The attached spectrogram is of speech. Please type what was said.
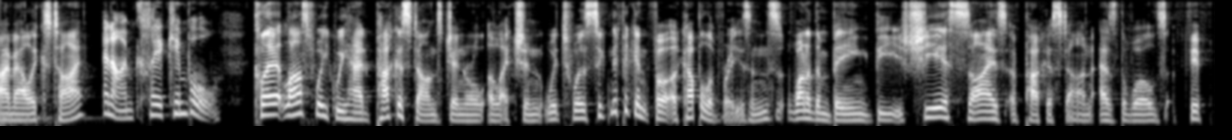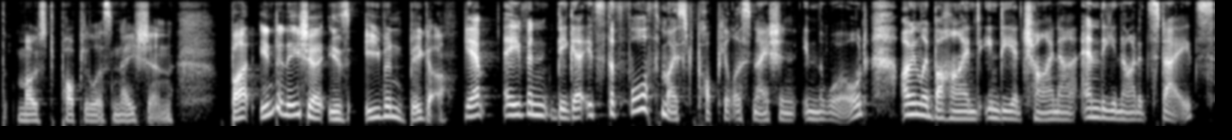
I'm Alex Ty. And I'm Claire Kimball. Claire, last week we had Pakistan's general election, which was significant for a couple of reasons. One of them being the sheer size of Pakistan as the world's fifth most populous nation. But Indonesia is even bigger. Yep, even bigger. It's the fourth most populous nation in the world, only behind India, China, and the United States.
